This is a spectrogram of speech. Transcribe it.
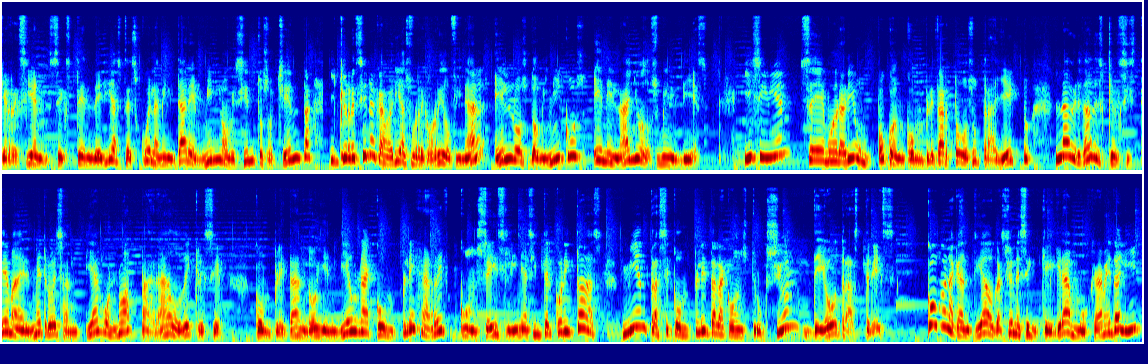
que recién se extendería hasta escuela militar en 1980 y que recién acabaría su recorrido final en los dominicos en el año 2010. Y si bien se demoraría un poco en completar todo su trayecto, la verdad es que el sistema del Metro de Santiago no ha parado de crecer, completando hoy en día una compleja red con seis líneas interconectadas, mientras se completa la construcción de otras tres. Como la cantidad de ocasiones en que el gran Muhammad Ali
